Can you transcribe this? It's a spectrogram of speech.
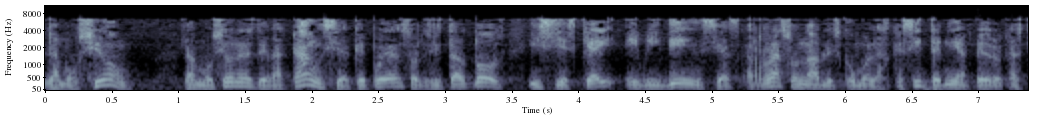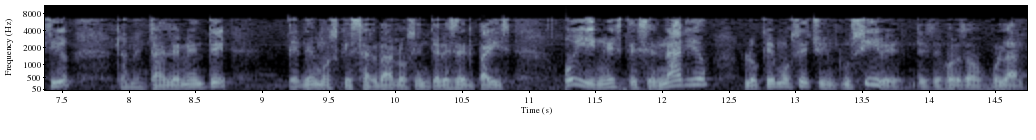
la moción, las mociones de vacancia que puedan solicitar todos y si es que hay evidencias razonables como las que sí tenía Pedro Castillo, lamentablemente tenemos que salvar los intereses del país. Hoy en este escenario, lo que hemos hecho inclusive desde Fuerza Popular,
